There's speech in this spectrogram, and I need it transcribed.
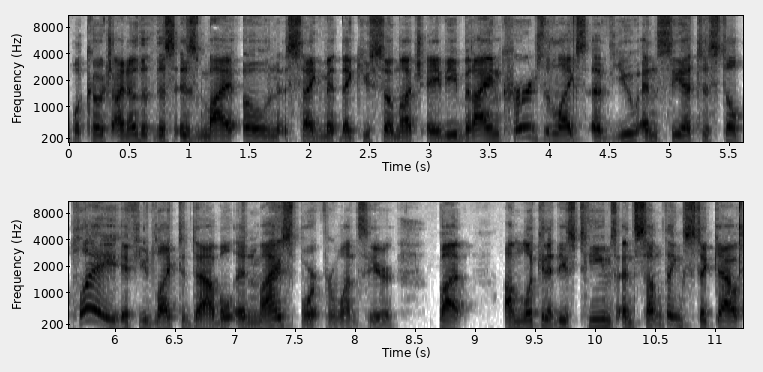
Well, Coach, I know that this is my own segment. Thank you so much, AB. But I encourage the likes of you and Sia to still play if you'd like to dabble in my sport for once here. But I'm looking at these teams and some things stick out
